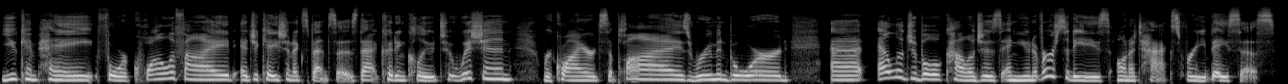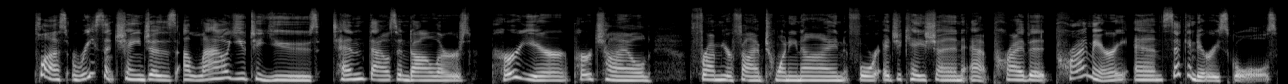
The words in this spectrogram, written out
you can pay for qualified education expenses. That could include tuition, required supplies, room and board at eligible colleges and universities on a tax free basis. Plus, recent changes allow you to use $10,000 per year per child from your 529 for education at private primary and secondary schools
